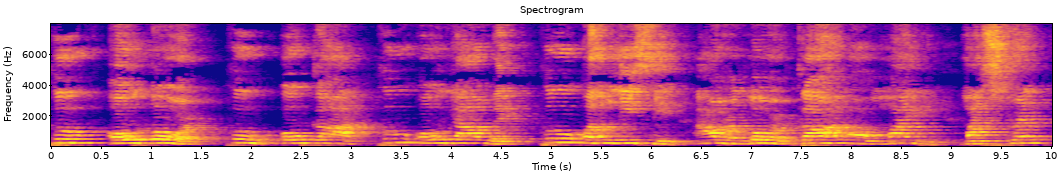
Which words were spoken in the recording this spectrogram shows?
Who, O Lord, who, O God, who, O Yahweh, who, O Nisi, our Lord God Almighty, my strength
